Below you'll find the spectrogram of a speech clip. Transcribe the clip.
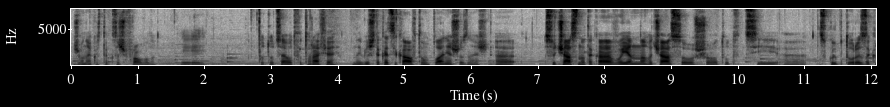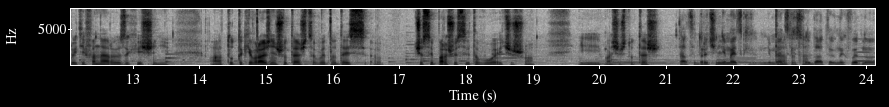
Може, вона якось так зашифровувала. Тут оце от фотографія найбільш така цікава в тому плані, що знаєш, е, сучасна така воєнного часу, що тут ці е, скульптури закриті фанерою захищені. А тут таке враження, що теж це видно десь е, часи Першої світової чи що. І бачиш, тут теж. Так, це, до речі, німецькі, німецькі Та-та-та. солдати. В них видно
